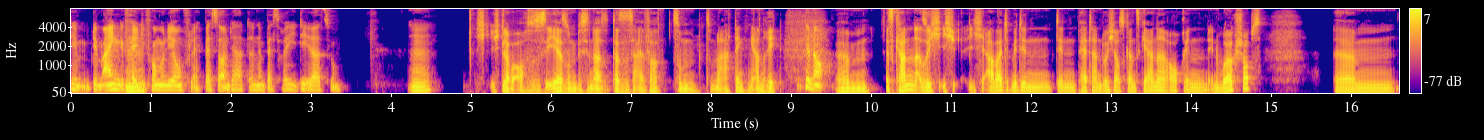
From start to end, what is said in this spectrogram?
dem, dem einen gefällt Mhm. die Formulierung vielleicht besser und der hat dann eine bessere Idee dazu. Mhm. Ich, ich glaube auch, es ist eher so ein bisschen, dass es einfach zum, zum Nachdenken anregt. Genau. Ähm, es kann, also ich, ich, ich arbeite mit den, den Pattern durchaus ganz gerne auch in, in Workshops. Ähm,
